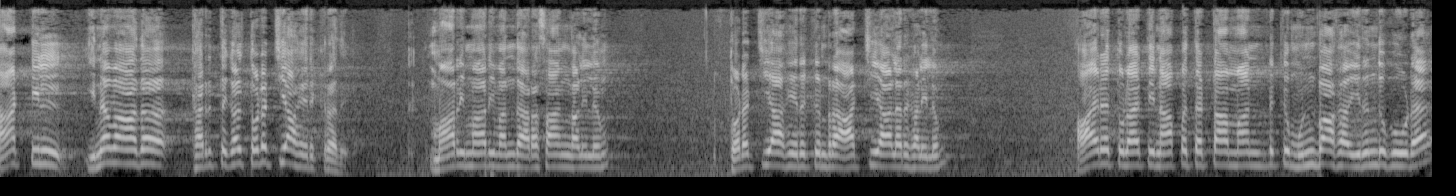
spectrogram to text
நாட்டில் இனவாத கருத்துக்கள் தொடர்ச்சியாக இருக்கிறது. மாறி மாறி வந்த அரசாங்கங்களிலும் தொடர்ச்சியாக இருக்கின்ற ஆட்சியாளர்களிலும் ஆயிரத்தி தொள்ளாயிரத்தி நாற்பத்தெட்டாம் ஆண்டுக்கு முன்பாக இருந்து கூட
